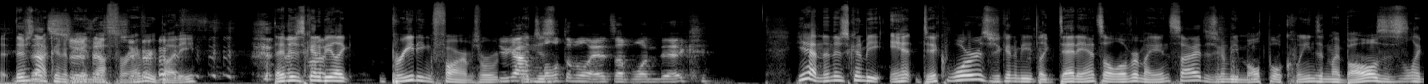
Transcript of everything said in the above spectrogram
Uh, there's not going to be enough that's for true. everybody. Then there's going to be like breeding farms where You got just, multiple ants up one dick. yeah, and then there's going to be ant dick wars. There's going to be like dead ants all over my insides. There's going to be multiple queens in my balls. This is like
